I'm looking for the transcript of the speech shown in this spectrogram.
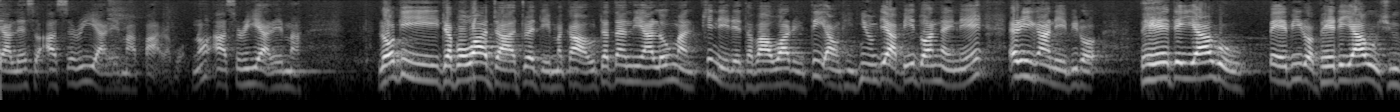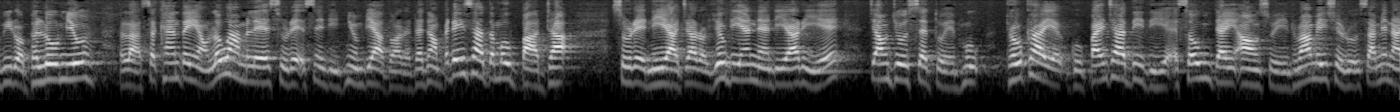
ရာလဲဆိုအာစရိယာထဲမှာပါတာပေါ့နော်အာစရိယာထဲမှာလောကီတဘဝတာအတွက်တွေမကဘူးတတန်တရားလုံးမှာဖြစ်နေတဲ့သဘာဝတွေသိအောင်ထိညွှန်ပြပေးသွားနိုင်တယ်အဲ့ဒီကနေပြီးတော့ဘယ်တရားကို ပယ်ပြီးတော့ဘယ်တရားကိုယူပြီးတော့ဘယ်လိုမျိုးဟလာစခန်းသိမ်းအောင်လုပ်ရမလဲဆိုတဲ့အဆင့်ဒီညွှန်ပြသွားတယ်ဒါကြောင့်ပဋိစ္စသမုပ္ပါဒဆိုတဲ့နေရာကြတော့ယုတ်တရားနံတရားတွေရဲ့ကြောင်းကျိုးဆက်သွယ်မှုဒုက္ခရဲ့ကိုပိုင်းခြားသိသိရဲ့အဆုံးတိုင်အောင်ဆိုရင်ဓမ္မမိတ်ဆွေတို့စာမျက်နှာ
